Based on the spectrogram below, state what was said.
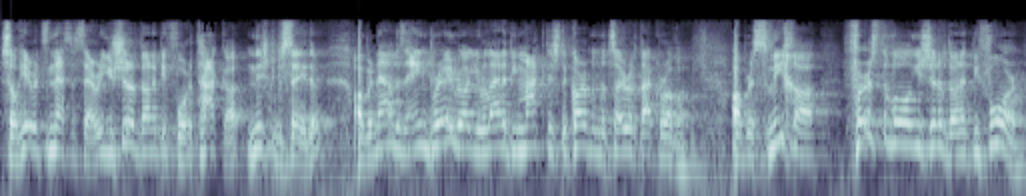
So here it's necessary. You should have done it before. Taka, nishke b'seder. Oh, but now there's ein breira, you're allowed to be makdish the korban, the tzayrach takrova. Aber smicha, First of all, you should have done it before.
